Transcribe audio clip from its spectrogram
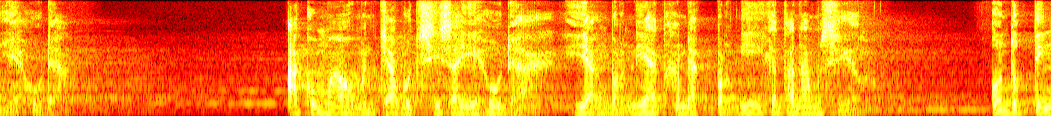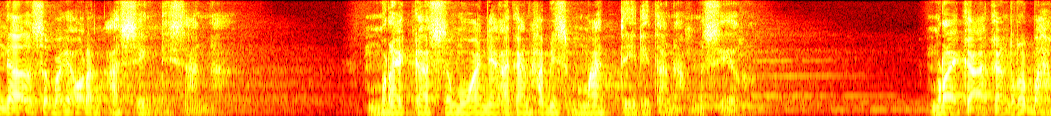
Yehuda. Aku mau mencabut sisa Yehuda yang berniat hendak pergi ke tanah Mesir untuk tinggal sebagai orang asing di sana. Mereka semuanya akan habis mati di tanah Mesir. Mereka akan rebah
